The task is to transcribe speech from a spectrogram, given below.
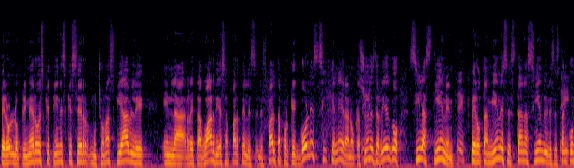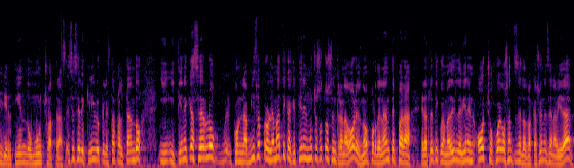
Pero lo primero es que tienes que ser mucho más fiable en la retaguardia, esa parte les, les falta, porque goles sí generan, ocasiones Sí. de riesgo sí las tienen, Sí. pero también les están haciendo y les están Sí. convirtiendo mucho atrás. Ese es el equilibrio que le está faltando y, y tiene que hacerlo con la misma problemática que tienen muchos otros entrenadores, ¿no? Por delante para el Atlético de Madrid le vienen ocho juegos antes de las vacaciones de Navidad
